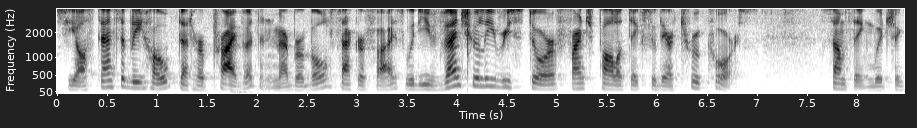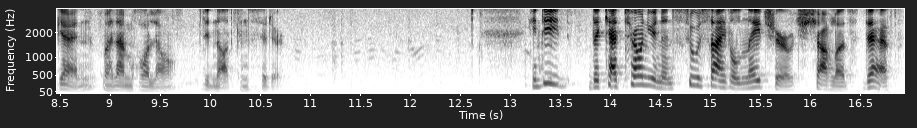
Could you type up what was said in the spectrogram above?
she ostensibly hoped that her private and memorable sacrifice would eventually restore French politics to their true course, something which, again, Madame Roland did not consider. Indeed, the Catonian and suicidal nature of Charlotte's death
